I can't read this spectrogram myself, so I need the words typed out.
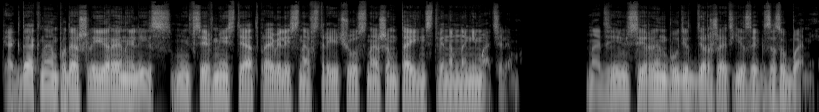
Когда к нам подошли Ирен и Лис, мы все вместе отправились на встречу с нашим таинственным нанимателем. Надеюсь, Ирен будет держать язык за зубами.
